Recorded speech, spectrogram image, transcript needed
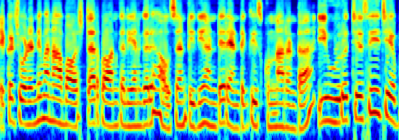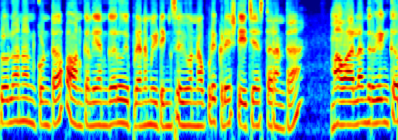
ఇక్కడ చూడండి మన పవర్ స్టార్ పవన్ కళ్యాణ్ గారి హౌస్ అంటే ఇది. అంటే రెంట్కి తీసుకున్నారంట. ఈ ఊరు వచ్చేసి చేబ్రోలో అని అనుకుంటా. పవన్ కళ్యాణ్ గారు ఎప్పుడైనా మీటింగ్స్ అవి ఉన్నప్పుడు ఇక్కడే స్టే చేస్తారంట. మా వాళ్ళందరికీ ఇంకా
